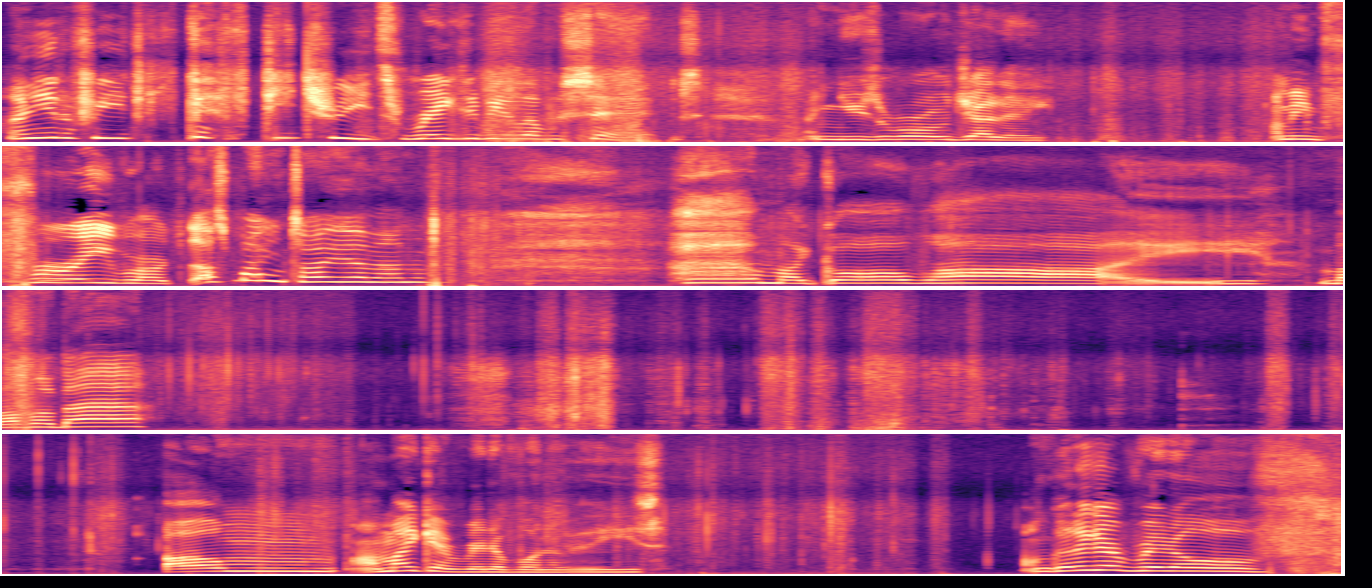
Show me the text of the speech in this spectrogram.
I need to feed 50 treats ready to be level 6 and use a royal jelly. I mean, three roads. That's my entire amount of... Oh my god, why? Mother bear? Um, I might get rid of one of these. I'm gonna get rid of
